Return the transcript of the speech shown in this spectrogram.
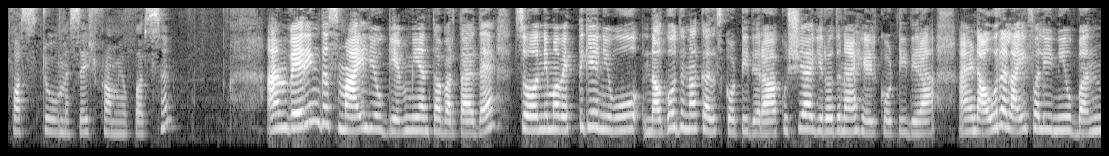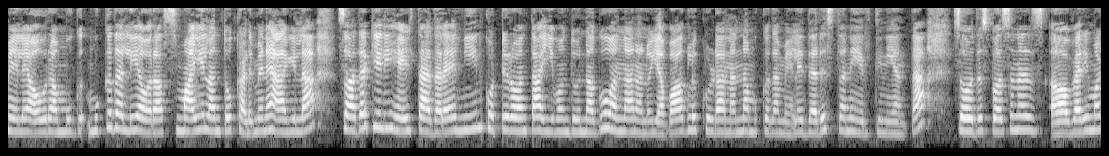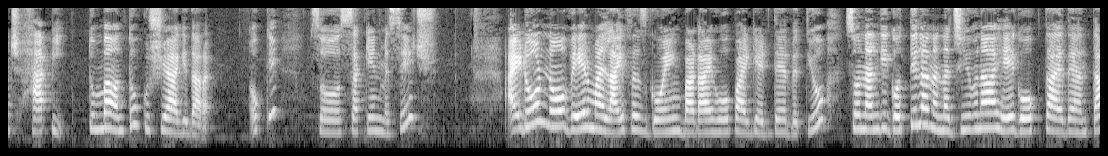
First message from your person I am wearing the smile you give me ಅಂತ ಬರ್ತಾ ಇದೆ. ಸೊ ನಿಮ್ಮ ವ್ಯಕ್ತಿಗೆ ನೀವು ನಗೋದನ್ನ ಕಲ್ಸ್ಕೊಟ್ಟಿದ್ದೀರಾ? ಖುಷಿಯಾಗಿರೋದನ್ನ ಹೇಳ್ಕೊಟ್ಟಿದ್ದೀರಾ? ಆ್ಯಂಡ್ ಅವರ ಲೈಫಲ್ಲಿ ನೀವು ಬಂದ ಮೇಲೆ ಅವರ ಮುಗ, ಮುಖದಲ್ಲಿ ಅವರ ಸ್ಮೈಲ್ ಅಂತೂ ಕಡಿಮೆನೇ ಆಗಿಲ್ಲ. ಸೊ ಅದಕ್ಕೆ ಇಲ್ಲಿ ಹೇಳ್ತಾ ಇದ್ದಾರೆ, ನೀನು ಕೊಟ್ಟಿರೋವಂಥ ಈ ಒಂದು ನಗುವನ್ನು ನಾನು ಯಾವಾಗಲೂ ಕೂಡ ನನ್ನ ಮುಖದ ಮೇಲೆ ಧರಿಸ್ತಾನೆ ಇರ್ತೀನಿ ಅಂತ. So this person is very much happy ತುಂಬಾ ಅಂತೂ ಖುಷಿಯಾಗಿದ್ದಾರೆ. Okay so second message I don't know where my life is going but I hope I get there with you so ನನಗೆ ಗೊತ್ತಿಲ್ಲ ನನ್ನ ಜೀವನ ಹೇಗೆ ಹೋಗ್ತಾ ಇದೆ ಅಂತ.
